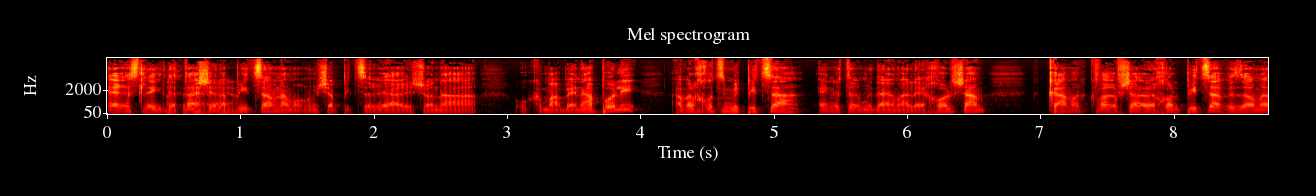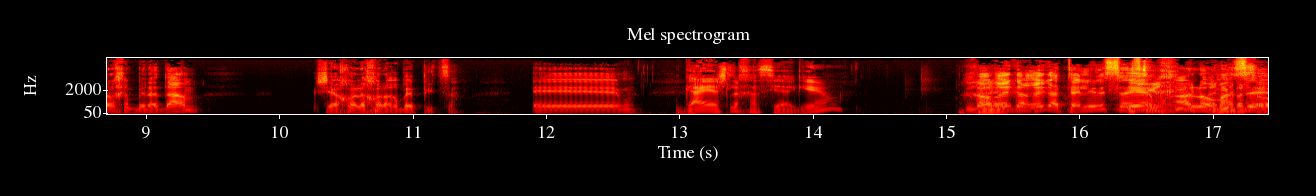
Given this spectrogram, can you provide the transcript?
ערש, לידתה של היום. הפיצה, אמנם אומרים שהפיצריה הראשונה הוקמה בנפולי, אבל חוץ מפיצה אין יותר מדי מה לאכול שם. כמה כבר אפשר לאכול פיצה, וזה אומר לכם בן אדם שיכול לאכול הרבה פיצה. אה, גיא, יש לך סייגים? לא, רגע, רגע, תן לי לסיים. הלו, מה זה?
